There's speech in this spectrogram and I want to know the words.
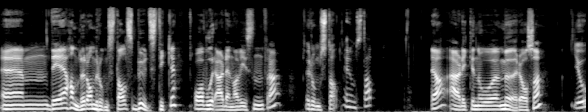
Um, det handler om Romsdals Budstikke. Og hvor er den avisen fra? Romsdal. Romsdal. Ja, Er det ikke noe Møre også? Jo,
